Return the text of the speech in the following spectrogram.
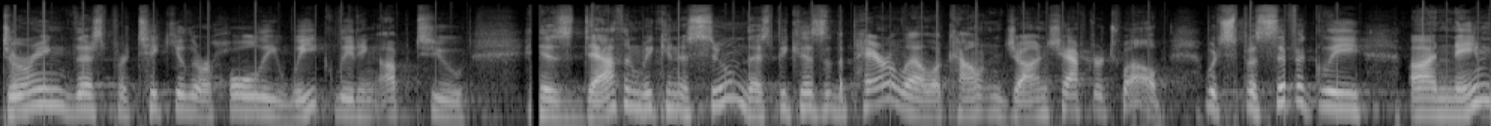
during this particular holy week leading up to his death. And we can assume this because of the parallel account in John chapter 12, which specifically uh, name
